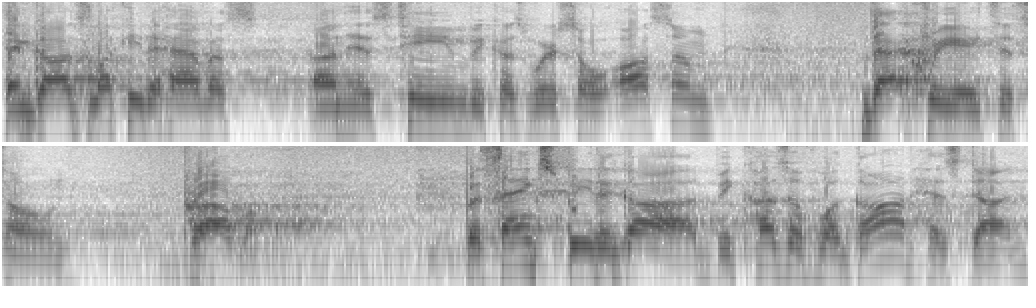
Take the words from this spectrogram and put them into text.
and God's lucky to have us on His team because we're so awesome, that creates its own problem. But thanks be to God, because of what God has done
